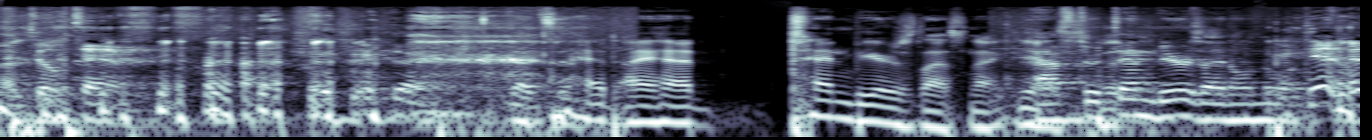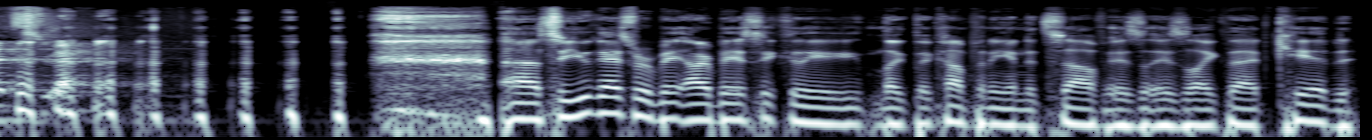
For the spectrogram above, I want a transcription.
until ten. that's I had I had ten beers last night. Yes, after but- ten beers, I don't know. yeah, that's right. Uh, so you guys were ba- are basically like the company in itself is is like that kid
